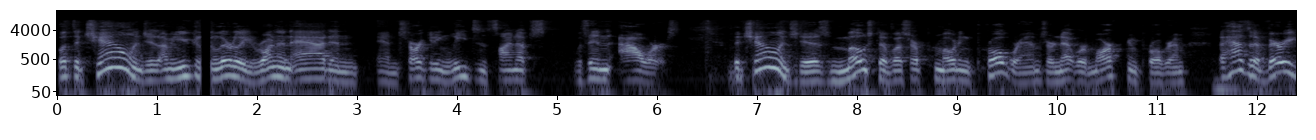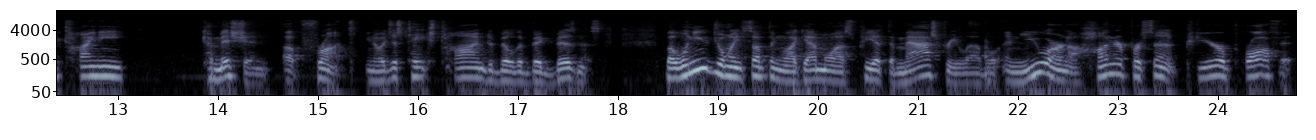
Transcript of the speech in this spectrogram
But the challenge is, I mean, you can literally run an ad and, and start getting leads and signups within hours. The challenge is most of us are promoting programs or network marketing program that has a very tiny commission up front. You know, it just takes time to build a big business. But when you join something like MLSP at the mastery level and you earn 100% pure profit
